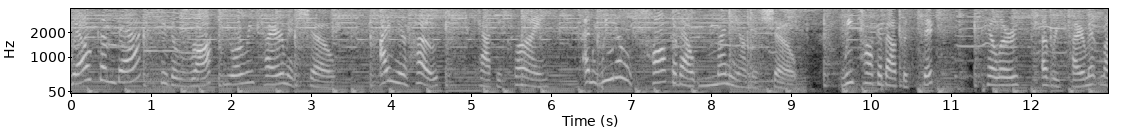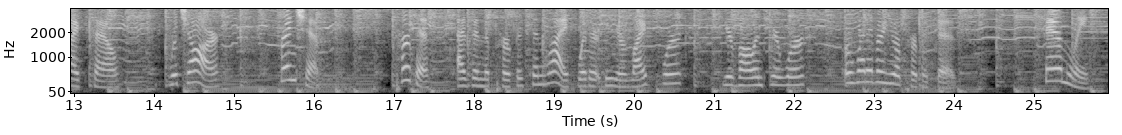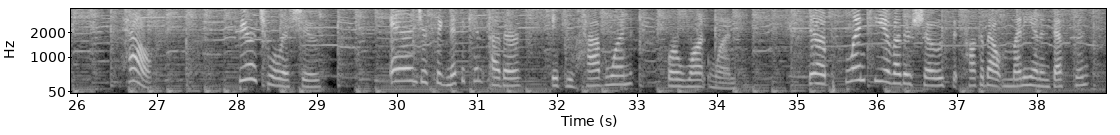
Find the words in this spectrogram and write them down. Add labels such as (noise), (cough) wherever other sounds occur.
Welcome back to the Rock Your Retirement Show. I'm your host, Kathe Kline, and we don't talk about money on this show. We talk about the six pillars of retirement lifestyle, which are friendship, purpose, as in the purpose in life, whether it be your life's work, your volunteer work, or whatever your purpose is, family, health, spiritual issues, and your significant other if you have one or want one. There are plenty of other shows that talk about money and investments,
